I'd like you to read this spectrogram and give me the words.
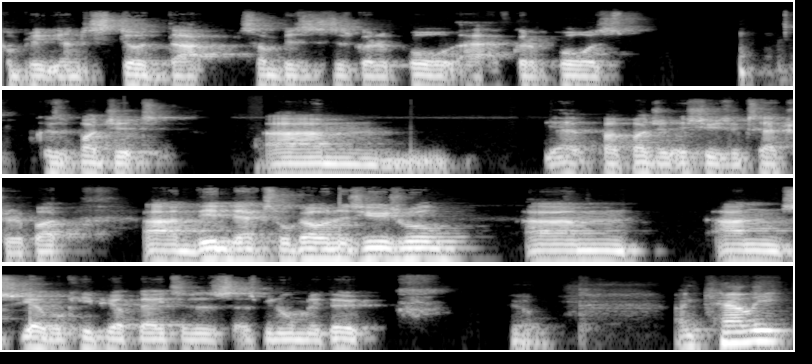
completely understood that some businesses got to pause, have got to pause because of budget, um, yeah, budget issues, etc. But um, the index will go on as usual, um, and yeah, we'll keep you updated as, as we normally do. Yeah. And Kelly,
